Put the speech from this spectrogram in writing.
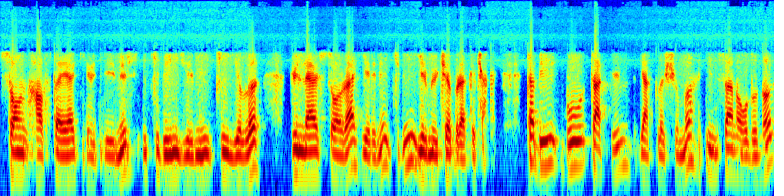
Son haftaya girdiğimiz 2022 yılı günler sonra yerini 2023'e bırakacak. Tabii bu takvim yaklaşımı insanoğlunun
